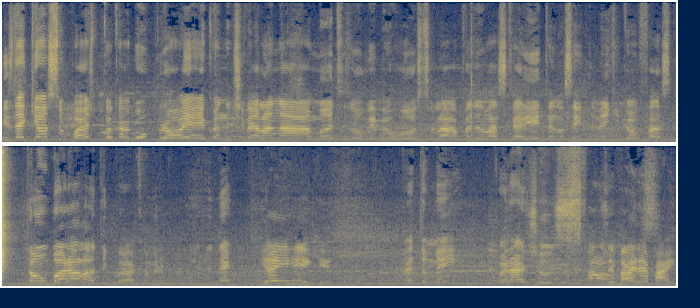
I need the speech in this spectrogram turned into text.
Isso daqui é o suporte pra colocar a GoPro e aí quando estiver lá na manta vocês vão ver meu rosto lá, fazendo umas caretas, não sei também o que, que eu faço. Então bora lá, tem que pôr a câmera pra mim, né? E aí, Henrique? Vai também? Corajoso. Fala. Você vai, né, pai?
